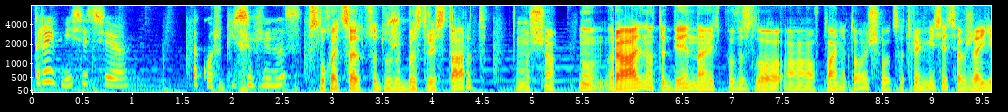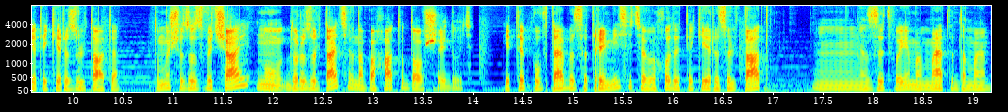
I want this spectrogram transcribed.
Три місяці також плюс-мінус. Слухай, це, це дуже швидкий старт, тому що ну реально тобі навіть повезло а, в плані того, що за три місяці вже є такі результати. Тому що зазвичай ну, до результатів набагато довше йдуть. І, типу, в тебе за три місяці виходить такий результат м, з твоїми методами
